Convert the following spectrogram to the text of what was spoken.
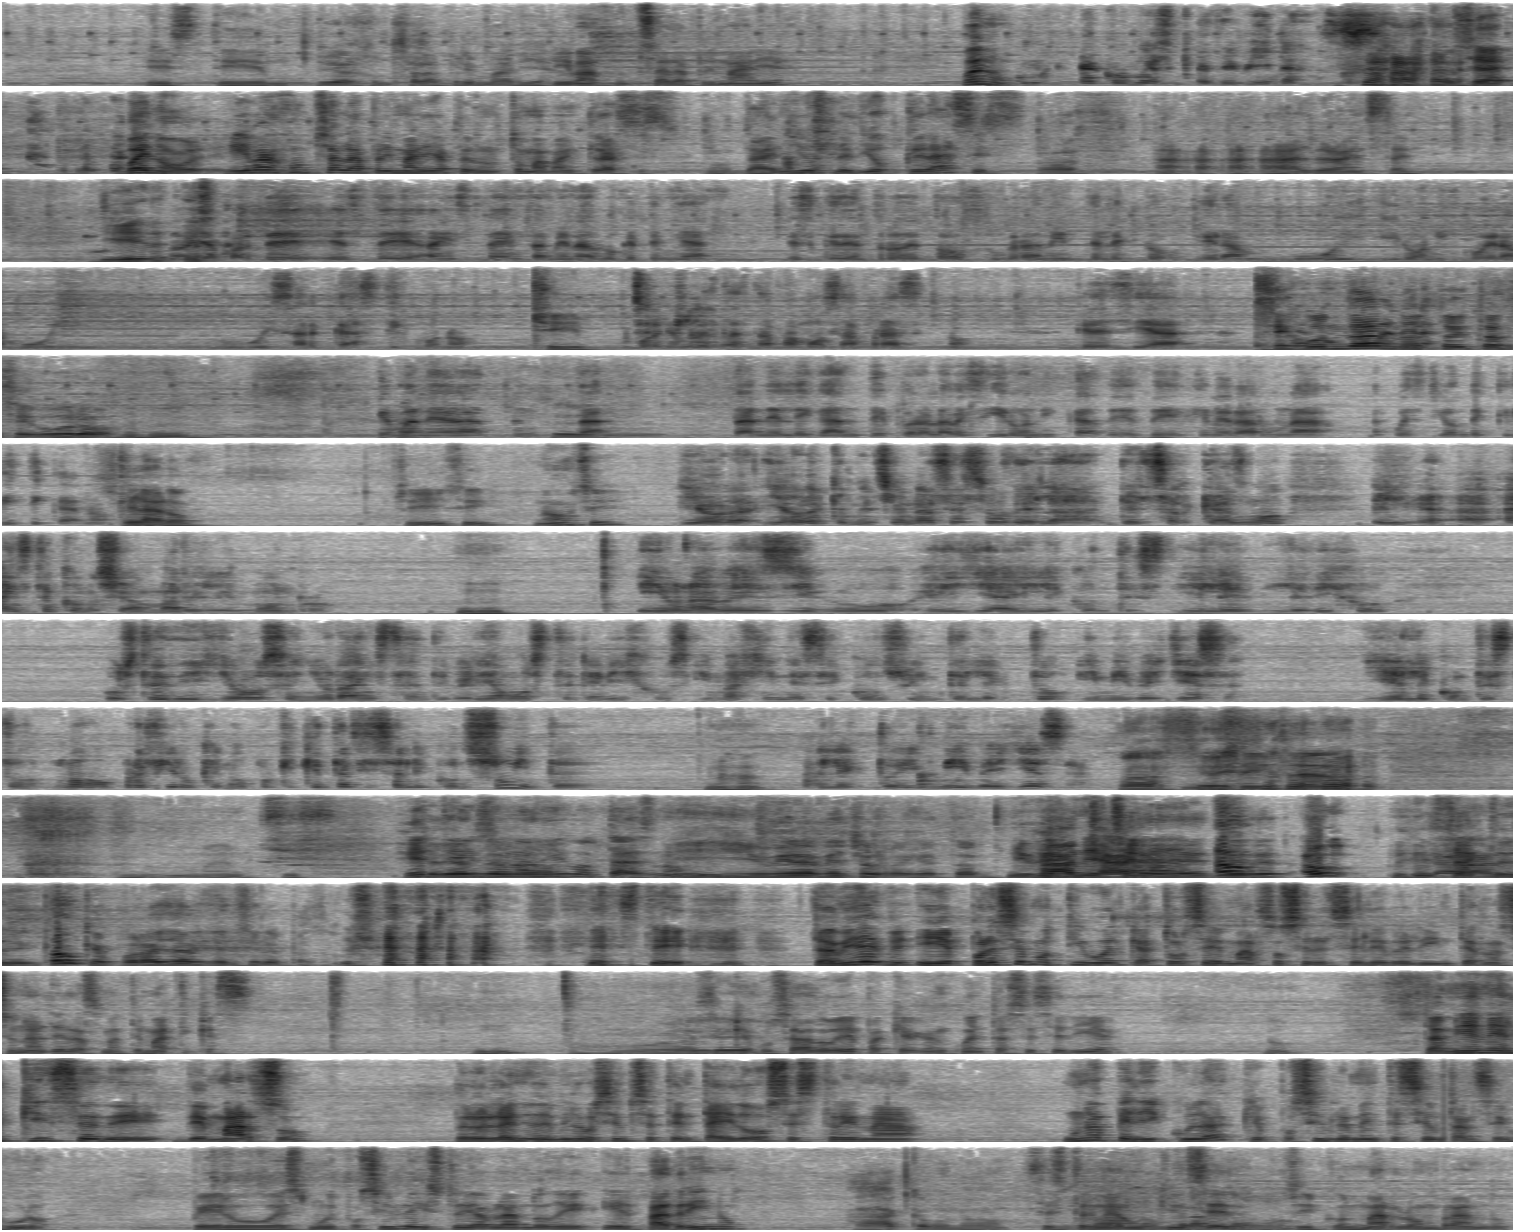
Este, iban juntos a la primaria. Iban juntos a la primaria. Bueno. ¿Cómo es que adivinas? o sea, bueno, iban juntos a la primaria, pero no tomaban clases. ¿no? Darius le dio clases a, Albert Einstein. Y, aparte, este Einstein también algo que tenía es que dentro de todo su gran intelecto era muy irónico, era muy, muy sarcástico, ¿no? Sí. Por ejemplo, está esta famosa frase, ¿no? Que decía... Segunda, no estoy tan seguro. ¿Qué manera tan tan elegante, pero a la vez irónica de, generar una, cuestión de crítica, ¿no? Claro. Sí, sí, no, sí. Y ahora, y ahora que mencionas eso de la, del sarcasmo, Einstein conoció a Marilyn Monroe. Y una vez llegó ella y le contestó, y le, le dijo, usted y yo, señor Einstein, deberíamos tener hijos. Imagínese con su intelecto y mi belleza. Y él le contestó, no, prefiero que no, porque ¿qué tal si sale con su intelecto? Ajá. Y mi belleza. Ah, sí, sí claro. no manches. Gente, son anécdotas, ¿no? Y, hubieran hecho reggaetón. ah, chale, oh. oh. Exacto. creo oh. que por ahí a alguien sí le pasó. este, también, y por ese motivo, el 14 de marzo se celebra el Día Internacional de las Matemáticas. Así que abusado, ¿eh? Para que hagan cuentas ese día. ¿no? También el 15 de, de marzo, pero el año de 1972, se estrena una película que posiblemente sea tan seguro, pero es muy posible. Y estoy hablando de El Padrino. Ah, cómo no. Se estrena un 15 sí, con Marlon Brando.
